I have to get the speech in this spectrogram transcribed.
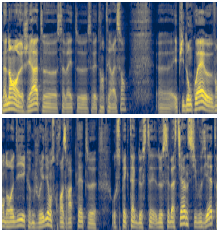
non, non, j'ai hâte. ça va être, ça va être intéressant. et puis donc ouais, vendredi, comme je vous l'ai dit, on se croisera peut-être au spectacle de, de Sébastien si vous y êtes.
